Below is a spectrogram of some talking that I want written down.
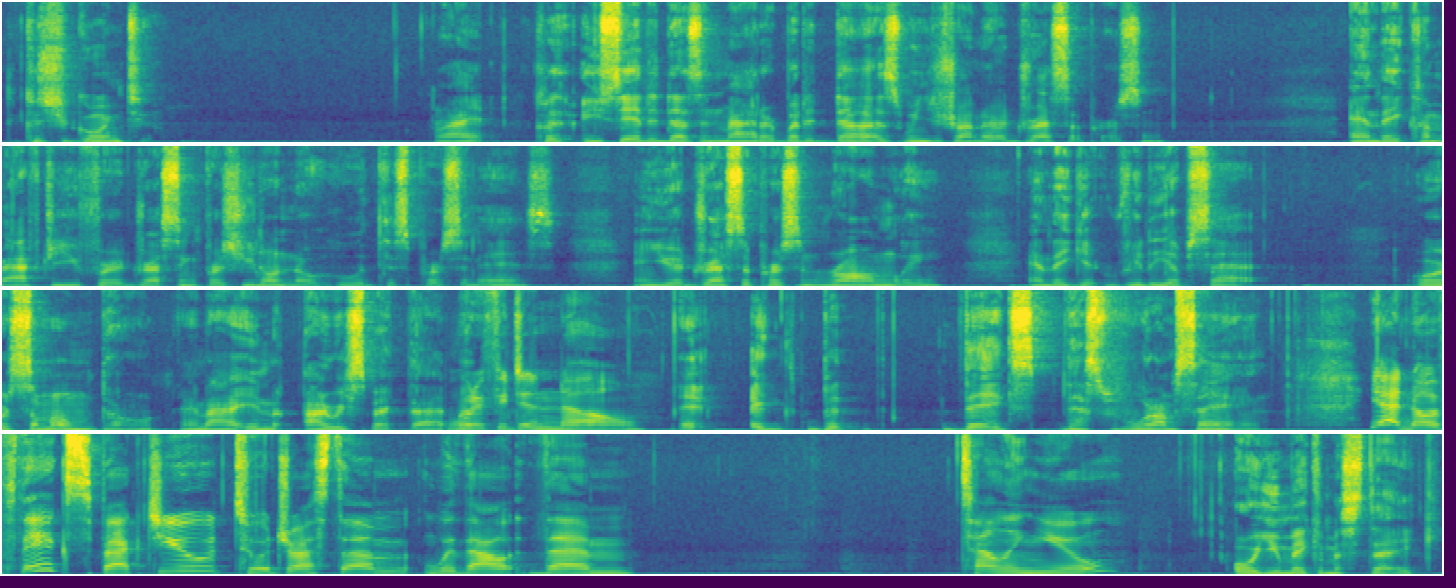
Because you're going to. Right? Because you said it doesn't matter, but it does when you're trying to address a person. And they come after you for addressing person. You don't know who this person is. And you address a person wrongly and they get really upset. Or some of them don't. And I and I respect that. What if you didn't know? it, it, but they ex- that's what I'm saying. Yeah, no, if they expect you to address them without them telling you, Or you make a mistake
